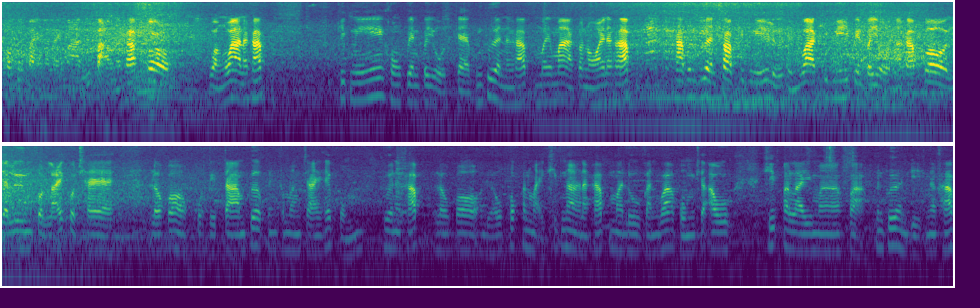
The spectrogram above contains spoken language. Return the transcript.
เขาจะแปลงอะไรมาหรือเปล่านะครับ ก็หวังว่านะครับ คลิปนี้คงเป็นประโยชน์แก่เพื่อนๆนะครับ ไม่มากก็น้อยนะครับ ถ้าเพื่อนๆชอบคลิปนี้หรือเห็นว่าคลิปนี้เป็นประโยชน์นะครับ ก็อย่าลืมกดไลค์กดแชร์ แล้วก็กดติดตามเพื่อเป็นกำลังใจให้ผมด้วยนะครับ แล้วก็เดี๋ยวพบกันใหม่คลิปหน้านะครับ มาดูกันว่าผมจะเอาคลิปอะไรมาฝากเพื่อนๆอีกนะครับ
